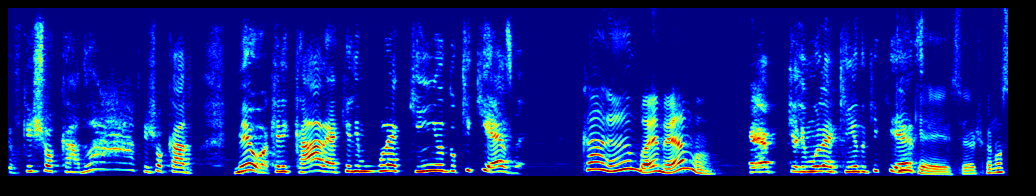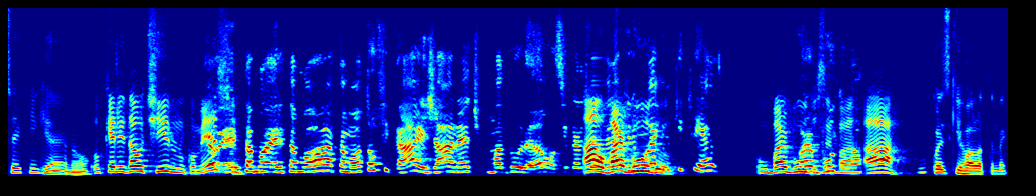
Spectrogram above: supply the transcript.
eu fiquei chocado. Ah, fiquei chocado. Meu, aquele cara é aquele molequinho do que que é, velho. Caramba, é mesmo? É aquele molequinho do que que Quem é. que é esse? Eu acho que eu não sei quem que é, não. O que ele dá o tiro no começo? Ele tá, mó- ele tá mó, tá mó tough guy já, né? Tipo, madurão, assim. cara, Ah, já- o aquele barbudo. moleque do que que é. Um barbudo, você Barbudo fala. lá. Ah, Coisa que rola também,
